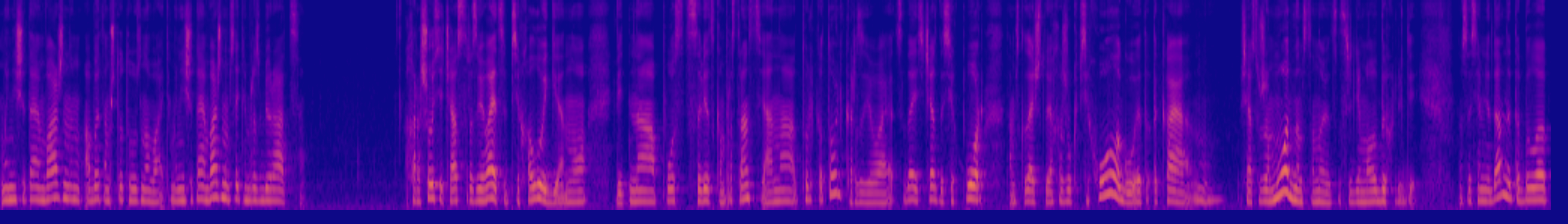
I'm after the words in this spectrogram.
Мы не считаем важным об этом что-то узнавать. Мы не считаем важным с этим разбираться хорошо сейчас развивается психология, но ведь на постсоветском пространстве она только-только развивается, да, и сейчас до сих пор там сказать, что я хожу к психологу, это такая, ну, сейчас уже модным становится среди молодых людей. Но совсем недавно это было,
